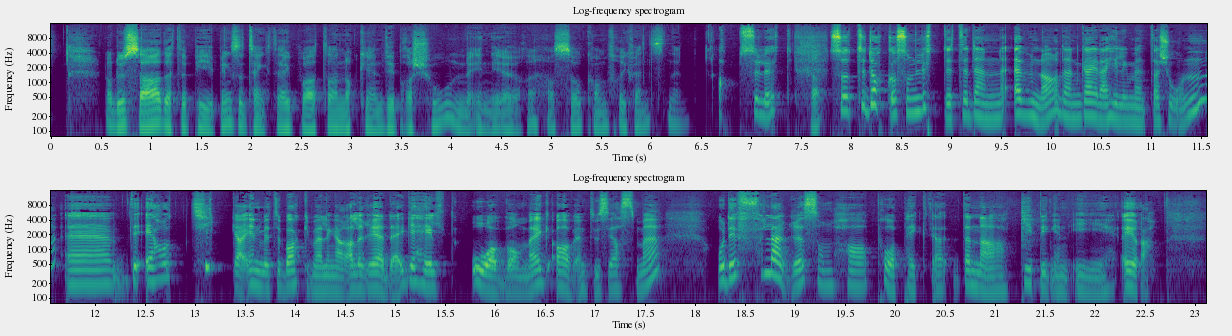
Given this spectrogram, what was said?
Når du sa dette piping, så tenkte jeg på at det er nok en vibrasjon inni øret, og så kom frekvensen inn. Absolutt. Ja. Så til dere som lytter til den evner, den guida healing-meditasjonen eh, Jeg har tikka inn med tilbakemeldinger allerede. Jeg er helt over meg av entusiasme. Og det er flere som har påpekt denne pipingen i øret.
